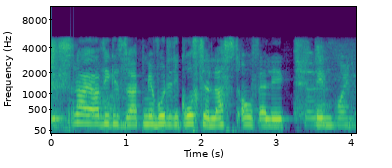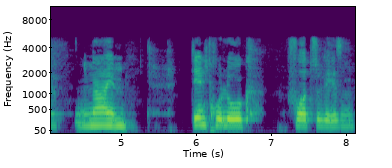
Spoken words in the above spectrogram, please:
ist. Naja, wie gesagt, mir wurde die große Last auferlegt, den. Nein, den Prolog vorzulesen.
